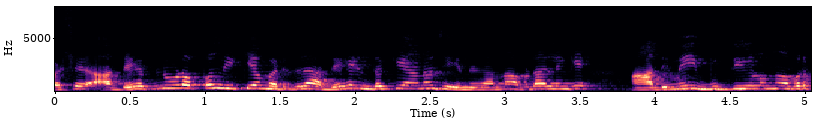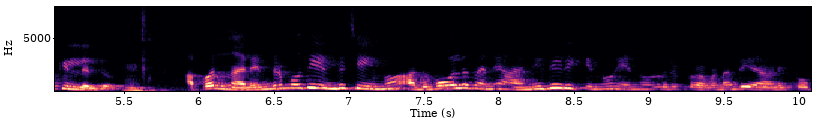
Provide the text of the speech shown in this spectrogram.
പക്ഷെ അദ്ദേഹത്തിനോടൊപ്പം നിൽക്കാൻ പറ്റത്തില്ല. അദ്ദേഹം എന്തൊക്കെയാണോ ചെയ്യുന്നത്? കാരണം അവിടെ അല്ലെങ്കിൽ ആദ്യമേ ഈ ബുദ്ധികളൊന്നും അവർക്കില്ലല്ലോ. അപ്പൊ നരേന്ദ്രമോദി എന്ത് ചെയ്യുന്നു? അതുപോലെ തന്നെ അനുകരിക്കുന്നു എന്നുള്ളൊരു പ്രവണതയാണ് ഇപ്പോൾ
